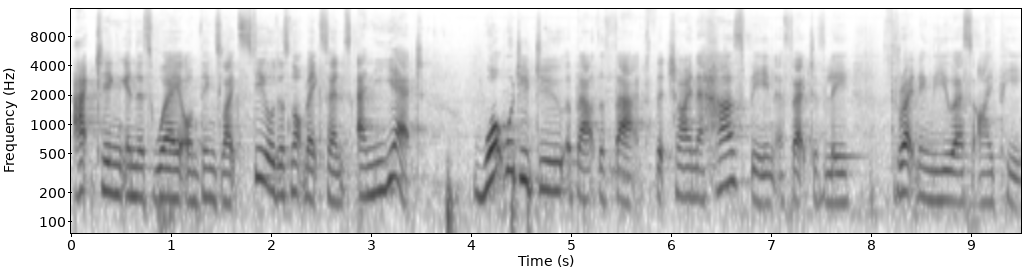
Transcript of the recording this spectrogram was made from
acting in this way on things like steel does not make sense. And yet, what would you do about the fact that China has been effectively threatening the US IP?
